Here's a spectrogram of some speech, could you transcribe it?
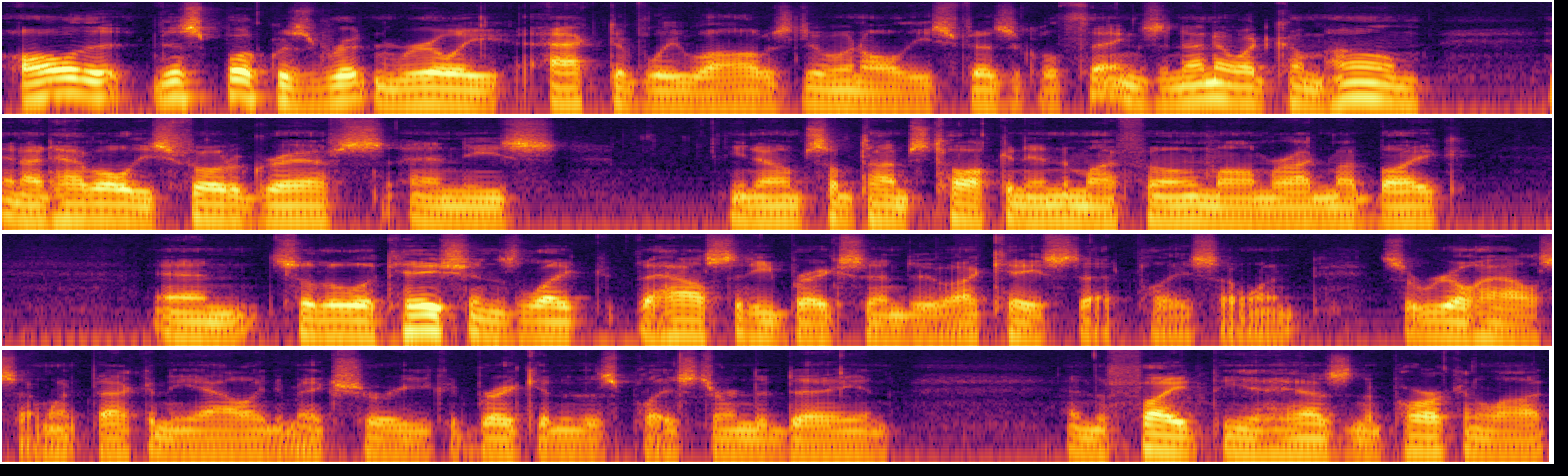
all the, this book was written really actively while I was doing all these physical things, and then I would come home, and I'd have all these photographs and these, you know, I'm sometimes talking into my phone while I'm riding my bike. And so the locations, like the house that he breaks into, I cased that place. I went, it's a real house. I went back in the alley to make sure you could break into this place during the day and and the fight he has in the parking lot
